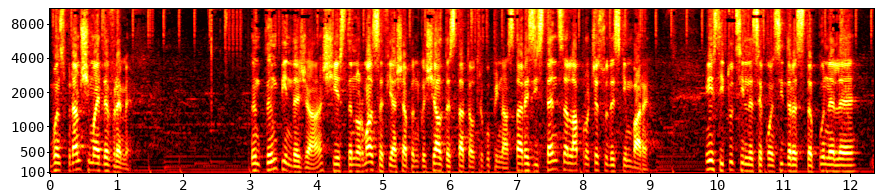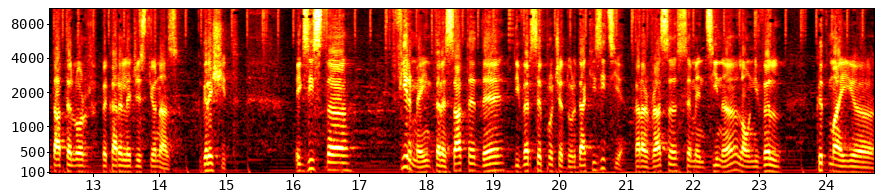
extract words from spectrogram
Vă spuneam și mai devreme. Întâmpin deja, și este normal să fie așa pentru că și alte state au trecut prin asta, rezistență la procesul de schimbare instituțiile se consideră stăpânele datelor pe care le gestionează. Greșit. Există firme interesate de diverse proceduri de achiziție, care ar vrea să se mențină la un nivel cât mai, uh,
